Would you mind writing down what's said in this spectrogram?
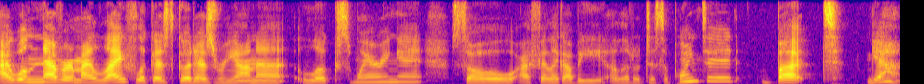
I will never in my life look as good as Rihanna looks wearing it. So I feel like I'll be a little disappointed. But yeah,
